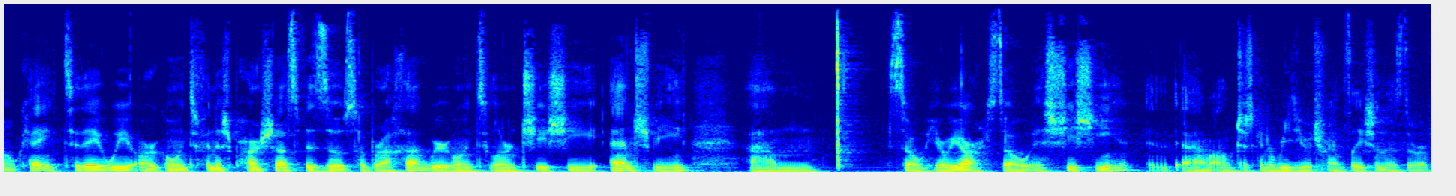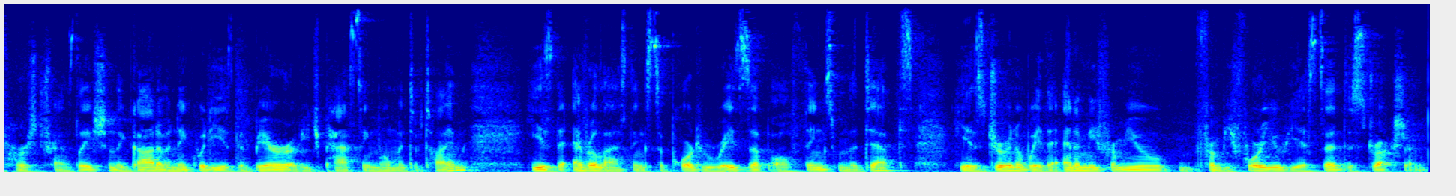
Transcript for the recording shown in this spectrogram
Okay, today we are going to finish Parshas Vizos Habracha. We're going to learn Shishi and Shvi. Um, so here we are. So Shishi, um, I'm just going to read you a translation as the Rav Hirsch translation. The God of iniquity is the bearer of each passing moment of time. He is the everlasting support who raises up all things from the depths. He has driven away the enemy from you, from before you. He has said destruction.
